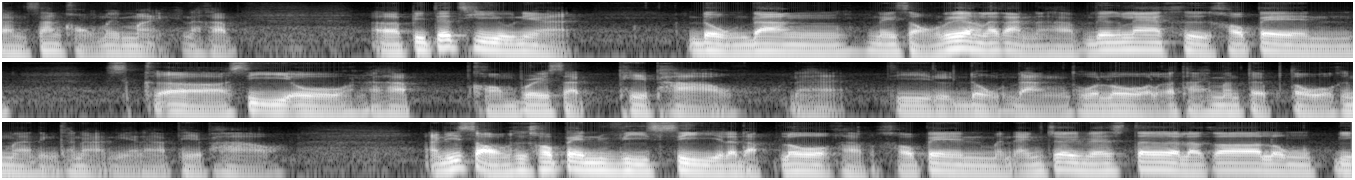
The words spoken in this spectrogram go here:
การสร้างของใหม่ๆนะครับปีเตอร์ทิลเนี่ยโด่งดังใน 2 เรื่องแล้วกันนะครับ เรื่องแรกคือเขาเป็น CEO นะครับของบริษัท PayPal นะฮะที่โด่งดังทั่วโลก แล้วก็ทำให้มันเติบโตขึ้นมาถึงขนาดนี้นะครับ PayPal อันที่ 2 คือเขาเป็น VC ระดับโลกครับเขาเป็นเหมือน Angel Investor แล้วก็ลงมี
